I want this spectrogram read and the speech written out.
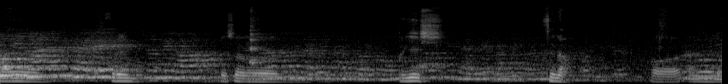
my friend, Mr. Uh, Priyesh Sinha. Uh, uh,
